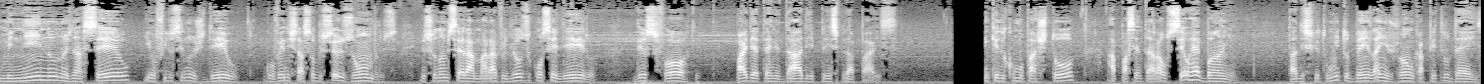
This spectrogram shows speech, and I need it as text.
um menino nos nasceu e um filho se nos deu. O governo está sobre os seus ombros e o seu nome será maravilhoso conselheiro, Deus forte, Pai da eternidade e príncipe da paz. Que ele como pastor apacentará o seu rebanho. Está descrito muito bem lá em João capítulo 10.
